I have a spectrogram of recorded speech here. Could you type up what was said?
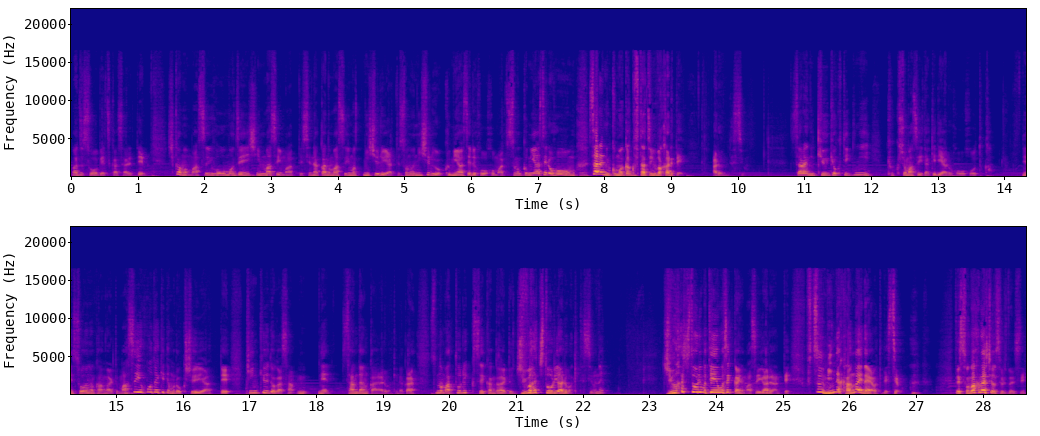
まず送別化されて、しかも麻酔法も全身麻酔もあって、背中の麻酔も2種類あって、その2種類を組み合わせる方法もあって、その組み合わせる方法もさらに細かく2つに分かれてあるんですよ。さらに究極的に局所麻酔だけでやる方法とか、ね、そういうのを考えると麻酔法だけでも6種類あって緊急度が 3,、ね、3段階あるわけだからそのマトリックスで考えると18通りあるわけですよね。18通りも帝王切開の麻酔があるなんて普通みんな考えないわけですよ。で、その話をするとですね、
